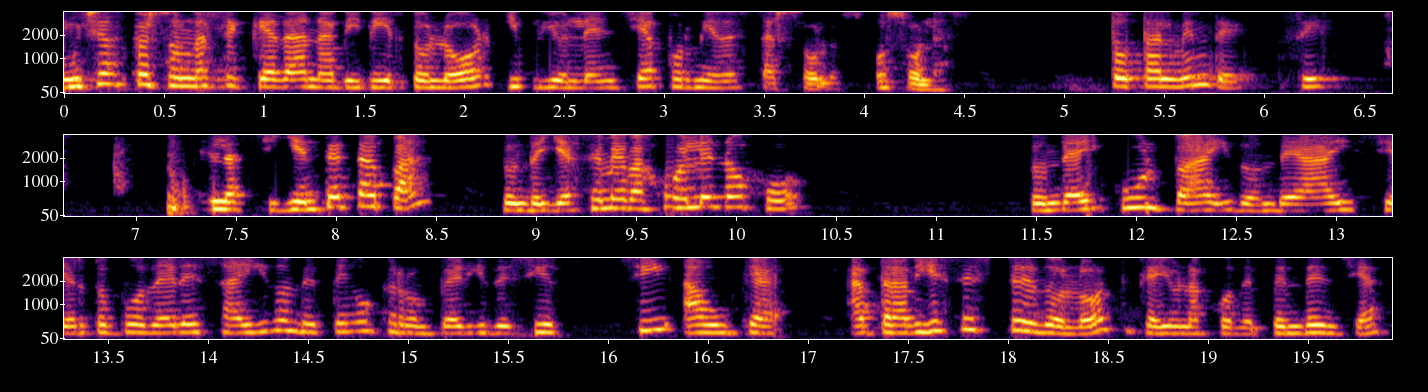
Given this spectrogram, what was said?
Muchas personas se quedan a vivir dolor y violencia por miedo a estar solos o solas. Totalmente, sí. En la siguiente etapa, donde ya se me bajó el enojo, donde hay culpa y donde hay cierto poder, es ahí donde tengo que romper y decir, sí, aunque atraviese este dolor, porque hay una codependencia,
